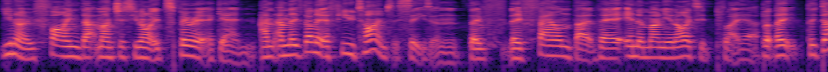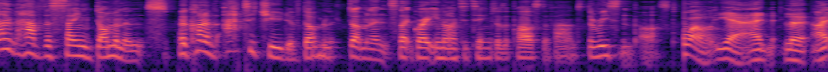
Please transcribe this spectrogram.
you know, find that Manchester United spirit again. And and they've done it a few times this season. They've they've found that they're in a Man United player, but they, they don't have the same dominance, a kind of attitude of dom- dominance that great United teams of the past have had, the recent past. Well, yeah, and look, I,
